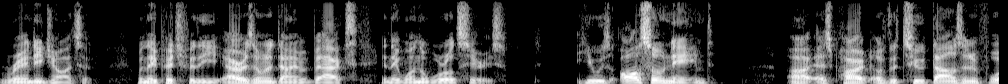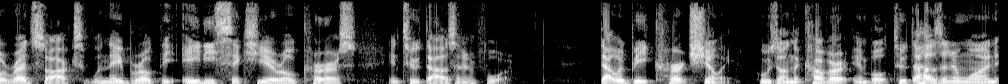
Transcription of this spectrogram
Randy Johnson when they pitched for the Arizona Diamondbacks and they won the World Series. He was also named uh, as part of the 2004 Red Sox when they broke the 86 year old curse in 2004. That would be Curt Schilling, who's on the cover in both 2001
